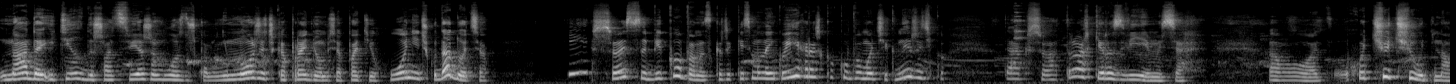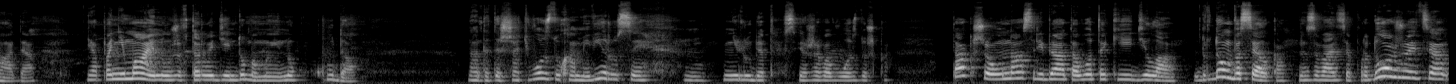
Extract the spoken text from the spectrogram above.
Надо йти дишати свіжим воздушком. Немножечко пройдемося потихонечку. Да, доця? І щось собі купимо. Скажи, якусь маленьку іграшку купимо чи книжечку. Так що трошки розвіємося. Вот. Хоть чуть-чуть надо. Я понимаю, ну уже второй день дома мы, ну куда? Надо дышать воздухом, и вирусы м, не любят свежего воздушка. Так що у нас, ребята, вот такі діла. Дурдом веселка називається, продовжується.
